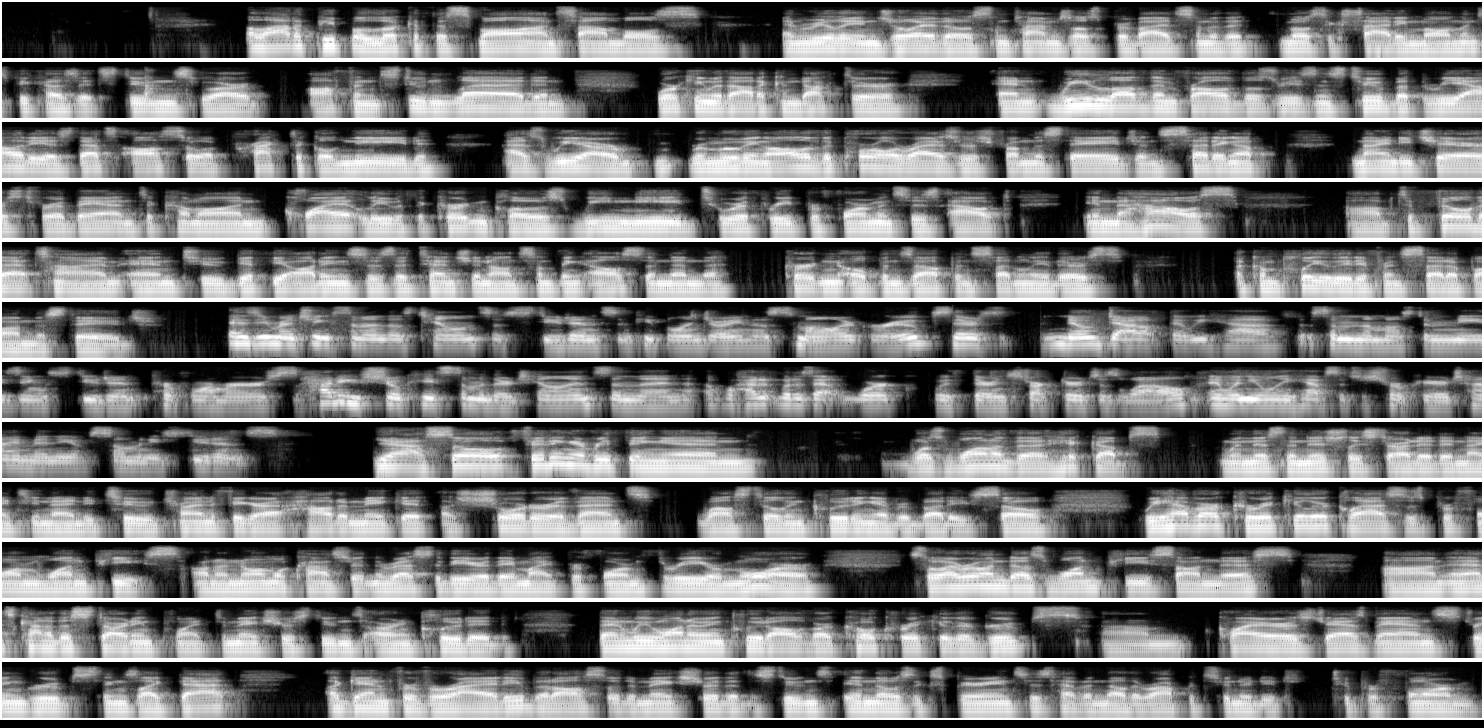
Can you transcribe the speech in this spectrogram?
a lot of people look at the small ensembles and really enjoy those. Sometimes those provide some of the most exciting moments because it's students who are often student led and working without a conductor. And we love them for all of those reasons too. But the reality is that's also a practical need as we are removing all of the choral risers from the stage and setting up 90 chairs for a band to come on quietly with the curtain closed. We need two or three performances out in the house uh, to fill that time and to get the audience's attention on something else. And then the curtain opens up and suddenly there's a completely different setup on the stage. As you're mentioning some of those talents of students and people enjoying those smaller groups, there's no doubt that we have some of the most amazing student performers. How do you showcase some of their talents? And then how, what does that work with their instructors as well? And when you only have such a short period of time and you have so many students? Yeah, so fitting everything in was one of the hiccups when this initially started in 1992, trying to figure out how to make it a shorter event while still including everybody. So we have our curricular classes perform one piece on a normal concert, and the rest of the year they might perform three or more. So everyone does one piece on this. Um, and that's kind of the starting point to make sure students are included. Then we want to include all of our co-curricular groups, um, choirs, jazz bands, string groups, things like that. Again, for variety, but also to make sure that the students in those experiences have another opportunity to, to perform.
